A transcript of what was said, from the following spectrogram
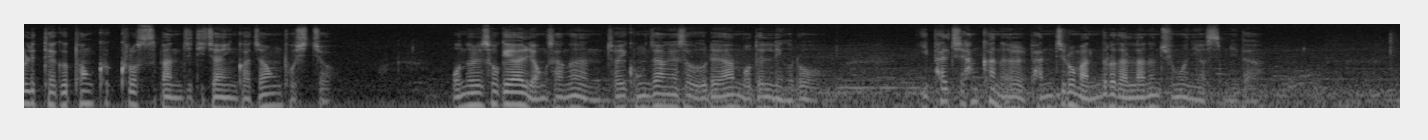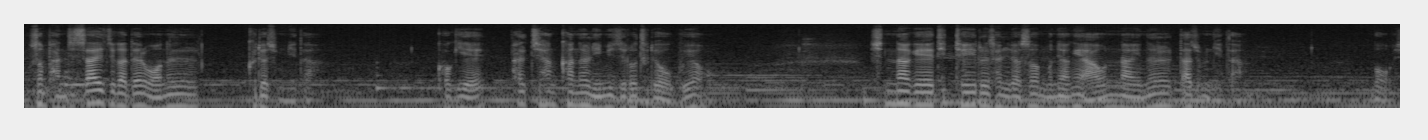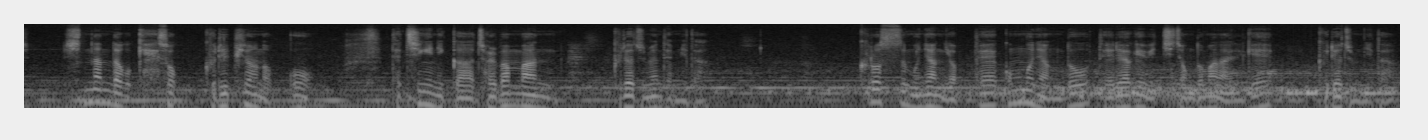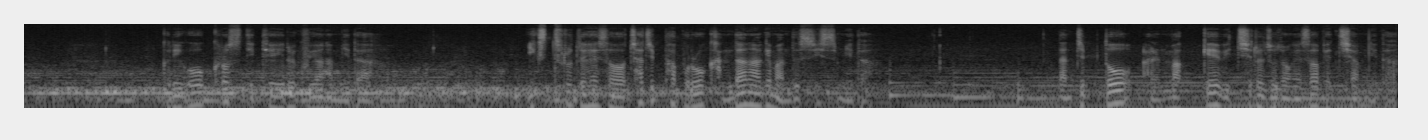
폴리태그 펑크 크로스 반지 디자인 과정 보시죠. 오늘 소개할 영상은 저희 공장에서 의뢰한 모델링으로 이 팔찌 한 칸을 반지로 만들어 달라는 주문이었습니다. 우선 반지 사이즈가 될 원을 그려줍니다. 거기에 팔찌 한 칸을 이미지로 들여오고요. 신나게 디테일을 살려서 문양의 아웃라인을 따줍니다. 뭐 신난다고 계속 그릴 필요는 없고 대칭이니까 절반만 그려주면 됩니다. 크로스 문양 옆에 꽃 문양도 대략의 위치 정도만 알게 그려줍니다. 그리고 크로스 디테일을 구현합니다. extrude 해서 차집합으로 간단하게 만들 수 있습니다. 난집도 알맞게 위치를 조정해서 배치합니다.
